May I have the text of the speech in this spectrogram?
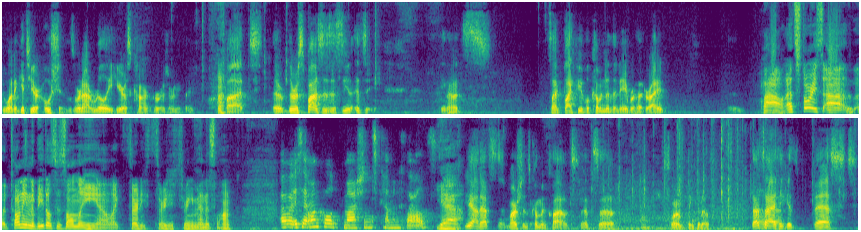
We want to get to your oceans. We're not really here as conquerors or anything. but the, the response is, it's, you know, it's you know it's it's like black people coming to the neighborhood, right? Wow, that story's uh, Tony and the Beetles is only uh, like 30, 33 minutes long. Oh, is that one called Martians Come in Clouds? Yeah, Yeah, that's the Martians come in clouds. That's uh, that's what I'm thinking of. That's I Okay. think is best.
